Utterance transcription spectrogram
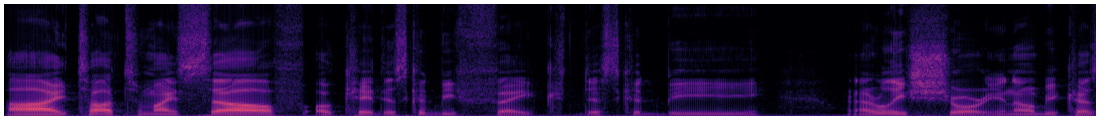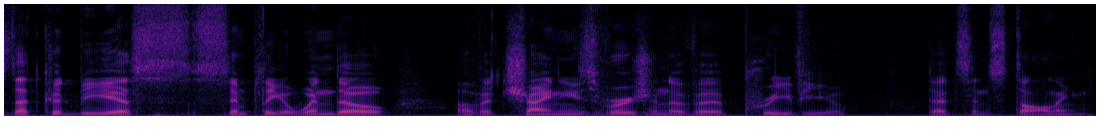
I thought to myself, okay, this could be fake, this could be we're not really sure, you know, because that could be a, simply a window of a Chinese version of a preview that's installing.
